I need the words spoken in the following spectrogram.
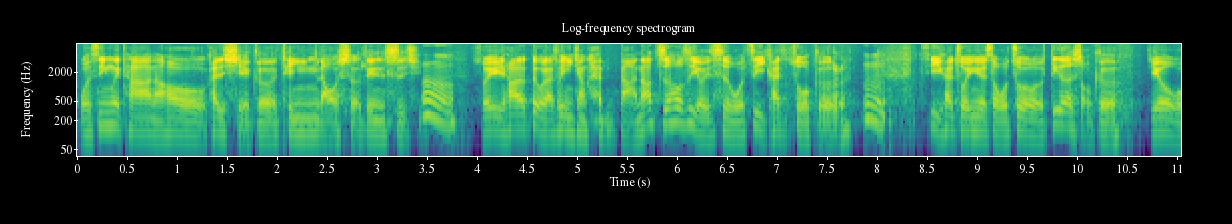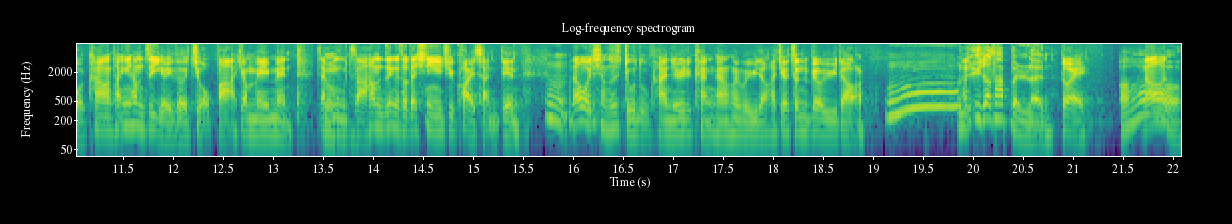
我是因为他然后开始写歌听老舍这件事情，嗯，所以他对我来说影响很大。然后之后是有一次我自己开始做歌了，嗯，自己开始做音乐的时候，我做第二首歌，结果我看到他，因为他们自己有一个酒吧叫 Mayman 在木栅，嗯、他们那个时候在信义区快闪店，嗯，然后我就想说去赌赌看，就去看看会不会遇到他，就真的被我遇到了，嗯，我就遇到他本人，对。然后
